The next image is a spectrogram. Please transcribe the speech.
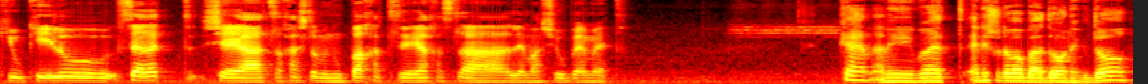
כי הוא כאילו סרט שההצלחה שלו מנופחת ליחס למה שהוא באמת. כן אני באמת אין לי שום דבר בעדו או נגדו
